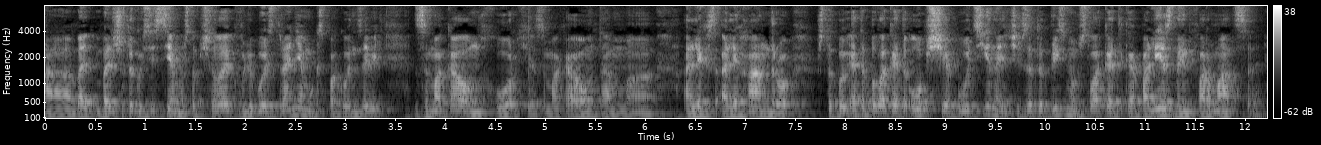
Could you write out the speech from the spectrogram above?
большой такой системы, чтобы человек в любой стране мог спокойно заявить, замакал он Хорхе, замакал он там а, Алекс, Алехандро, чтобы это была какая-то общая паутина, и через эту призму шла какая-то такая полезная информация.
